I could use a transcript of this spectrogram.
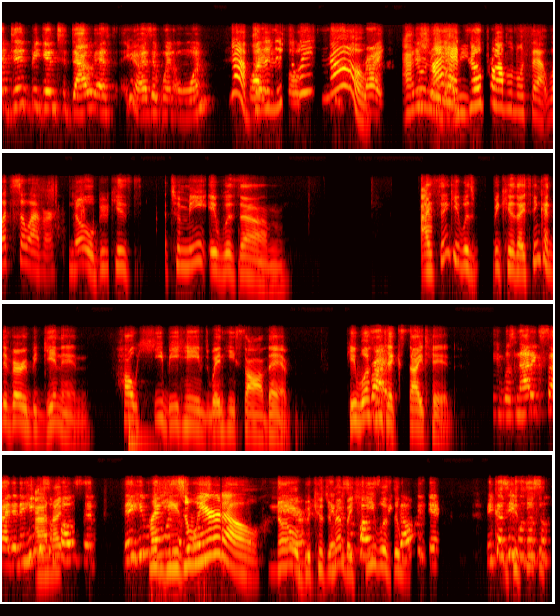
I did, begin to doubt as you know as it went on. Yeah, like, but initially, no. Right. I don't know. I had I mean, no problem with that whatsoever. No, because to me it was um I think it was because I think at the very beginning how he behaved when he saw them. He wasn't right. excited. He was not excited, and he was and supposed I, to. He, but he's a weirdo. No, because remember he was the because he was a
